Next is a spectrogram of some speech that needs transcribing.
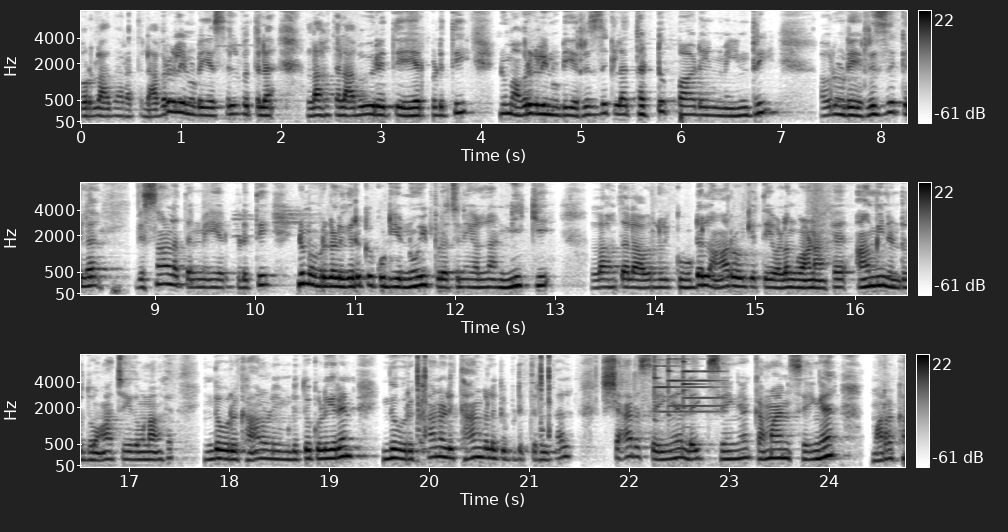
பொருளாதாரத்தில் அவர்களினுடைய செல்வத்தில் அல்லாஹத்தில் அபிவிருத்தி ஏற்படுத்தி இன்னும் அவர்களினுடைய ரிசுக்கில் தட்டுப்பாடின்மையின்றி அவர்களுடைய ரிசுக்கில் விசாலத்தன்மையை ஏற்படுத்தி இன்னும் அவர்களுக்கு இருக்கக்கூடிய நோய் பிரச்சனைகள்லாம் நீக்கி அல்லாஹாலா அவர்களுக்கு உடல் ஆரோக்கியத்தை வழங்குவானாக. ஆமீன் என்று துவா செய்தவனாக. இந்த ஒரு காணொலியை முடித்துக் கொள்கிறேன். இந்த ஒரு காணொளி தாங்களுக்கு பிடித்திருந்தால் ஷேர் செய்யுங்க லைக் செய்யுங்க கமெண்ட் செய்யுங்க. மறக்காம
